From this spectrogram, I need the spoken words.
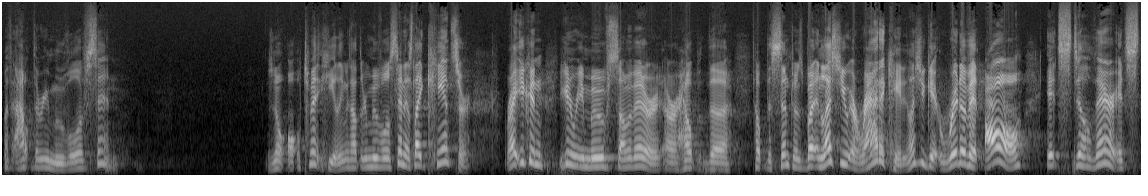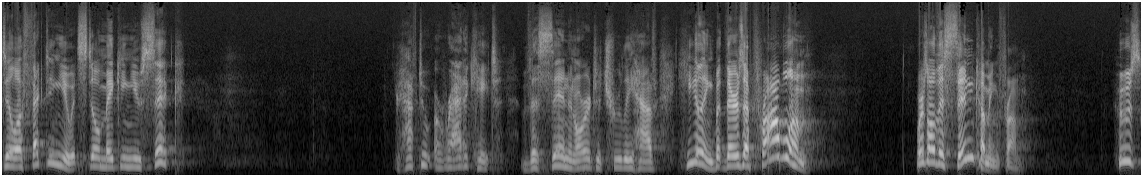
without the removal of sin. There's no ultimate healing without the removal of sin. It's like cancer right? You can, you can remove some of it or, or help, the, help the symptoms, but unless you eradicate it, unless you get rid of it all, it's still there. It's still affecting you, it's still making you sick. You have to eradicate the sin in order to truly have healing. But there's a problem. Where's all this sin coming from? Who's,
